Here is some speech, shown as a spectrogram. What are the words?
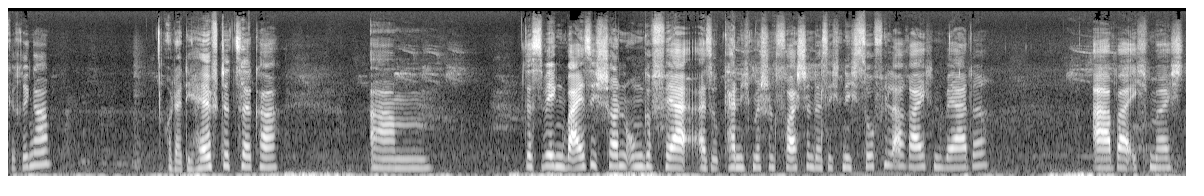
geringer oder die Hälfte circa. Ähm, deswegen weiß ich schon ungefähr, also kann ich mir schon vorstellen, dass ich nicht so viel erreichen werde. Aber ich möchte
